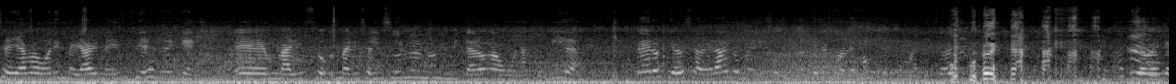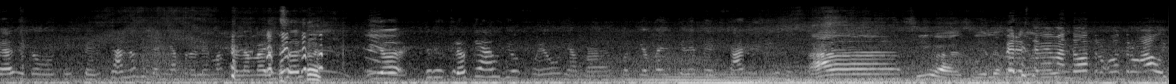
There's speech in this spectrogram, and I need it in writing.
se llama Boris me llama y me dice, fíjense que eh, Marisol, Marisol y Zulma nos invitaron a una comida. Pero quiero saber algo, me dice si no tiene problemas usted con Marisol. Y yo me quedé así como que pensando si tenía problemas con la Marisol. Y yo, pero creo que audio fue o llamada, porque yo me quedé pensando y dije, Ah, sí, va. Sí, Pero usted me mandó otro, otro audio.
